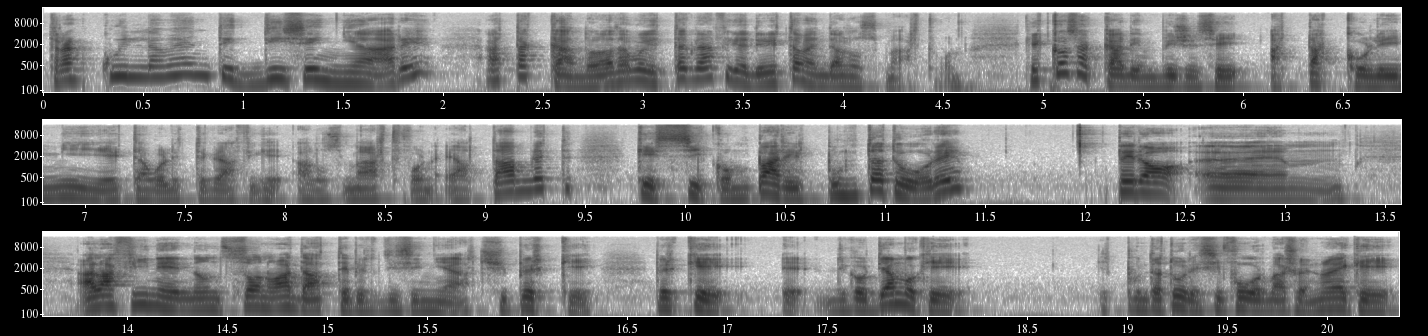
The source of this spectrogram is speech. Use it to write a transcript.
tranquillamente disegnare attaccando la tavoletta grafica direttamente allo smartphone. Che cosa accade invece se attacco le mie tavolette grafiche allo smartphone e al tablet? Che si compare il puntatore, però ehm, alla fine non sono adatte per disegnarci. Perché? Perché eh, ricordiamo che il puntatore si forma, cioè non è che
